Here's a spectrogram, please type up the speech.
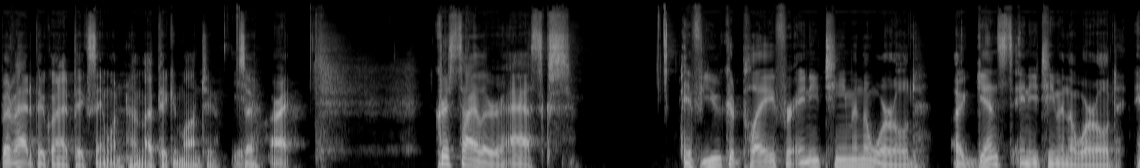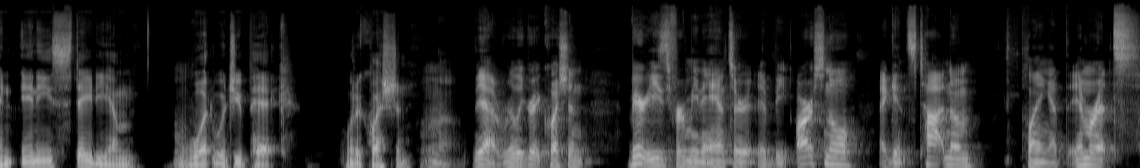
but if I had to pick one, I'd pick same one. I pick him on too. Yeah. So all right. Chris Tyler asks, if you could play for any team in the world, against any team in the world in any stadium, hmm. what would you pick? What a question. Yeah, really great question. Very easy for me to answer. It'd be Arsenal against Tottenham, playing at the Emirates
